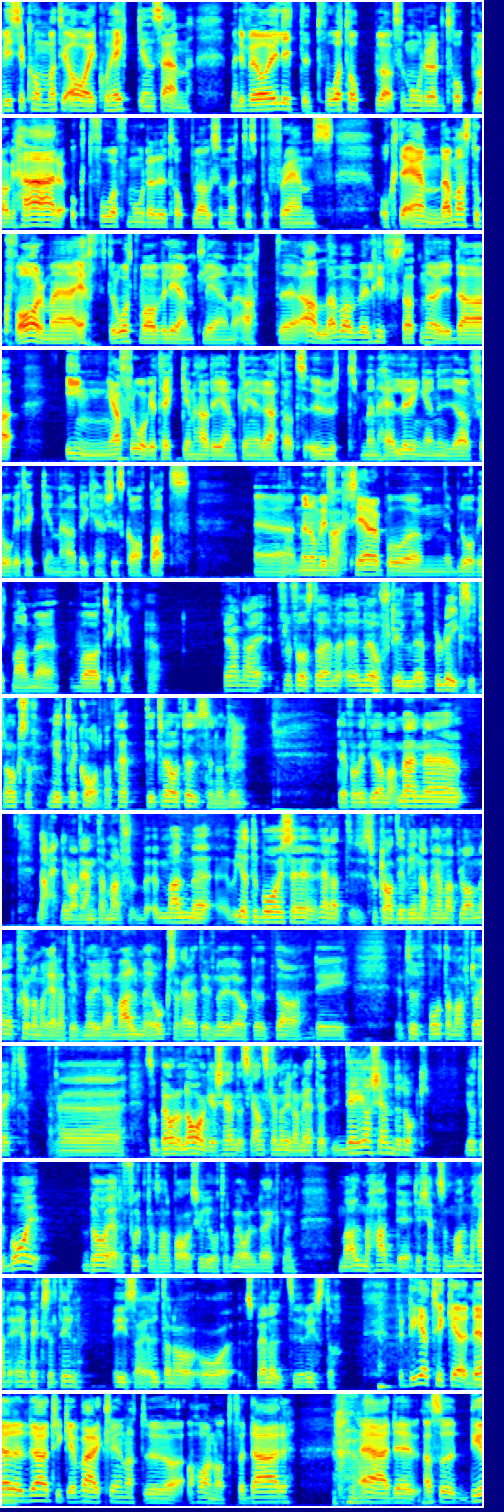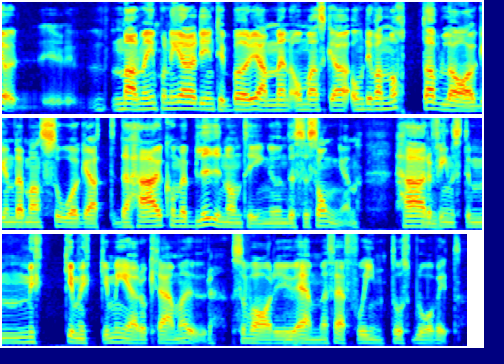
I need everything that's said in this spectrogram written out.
vi ska komma till AIK-Häcken sen, men det var ju lite två topplag, förmodade topplag här och två förmodade topplag som möttes på Friends. Och det enda man stod kvar med efteråt var väl egentligen att eh, alla var väl hyfsat nöjda. Inga frågetecken hade egentligen rätats ut, men heller inga nya frågetecken hade kanske skapats. Nej, men om vi nej. fokuserar på um, Blåvitt Malmö, vad tycker du? Ja. ja, nej, för det första en eloge till eh, publiksiffrorna också. Nytt rekord var 32 000 någonting. Mm. Det får vi inte glömma. Men eh, nej, det var väntat match. Malmö, Göteborg ser relativt, såklart vi vinner på hemmaplan, men jag tror de är relativt nöjda. Malmö är också relativt nöjda att åka upp där. Det är en tuff bortamatch direkt. Eh, så båda lagen kändes ganska nöjda med det. Det jag kände dock, Göteborg började fruktansvärt bra skulle gjort ett mål direkt, men Malmö hade, det kändes som Malmö hade en växel till i sig utan att, att spela ut jurister. För det tycker jag, där, mm. där tycker jag verkligen att du har något, för där är det, alltså det, Malmö imponerade ju inte i början, men om man ska, om det var något av lagen där man såg att det här kommer bli någonting under säsongen, här mm. finns det mycket, mycket mer att kräma ur, så var det ju mm. MFF och inte hos Blåvitt.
